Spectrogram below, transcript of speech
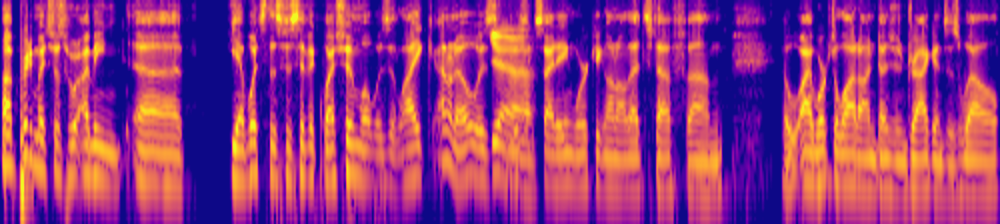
Uh, pretty much just. I mean, uh, yeah. What's the specific question? What was it like? I don't know. It was, it was exciting working on all that stuff. Um, I worked a lot on Dungeons and Dragons as well.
